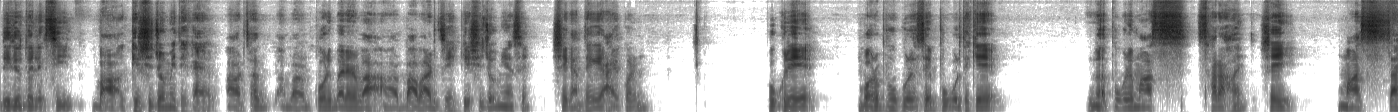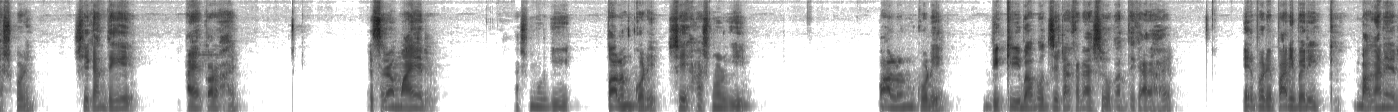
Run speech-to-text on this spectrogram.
দ্বিতীয়ত লিখছি, বা কৃষি জমি থেকে আয়, অর্থাৎ আমার পরিবারের বা বাবার যে কৃষি জমি আছে, সেখান থেকে আয় করেন। পুকুরে, বড় পুকুর আছে, পুকুর থেকে পুকুরে মাছ ছাড়া হয়, সেই মাছ চাষ করে সেখান থেকে আয় করা হয়। এছাড়া মায়ের হাঁস মুরগি পালন করে, সেই হাঁস মুরগি পালন করে বিক্রি বাবদ যে টাকাটা আসে, ওখান থেকে আয় হয়। এরপরে পারিবারিক বাগানের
